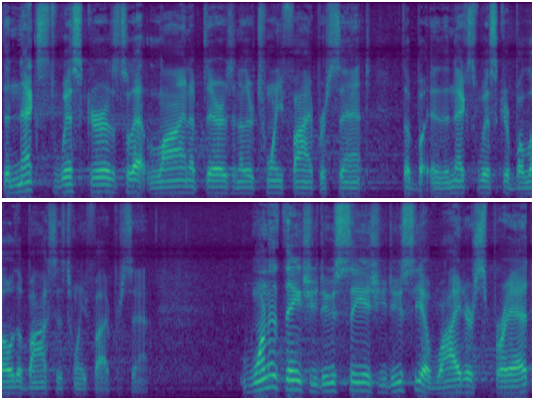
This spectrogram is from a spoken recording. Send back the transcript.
The next whisker, so that line up there is another 25%. The, the next whisker below the box is 25%. One of the things you do see is you do see a wider spread.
